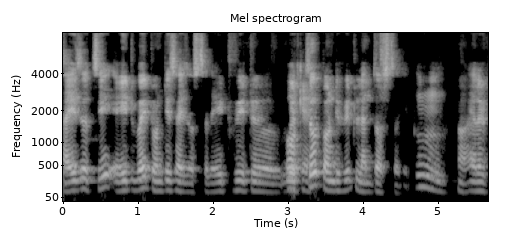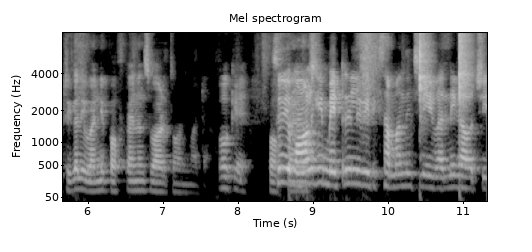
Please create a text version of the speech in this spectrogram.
సైజ్ వచ్చి ఎయిట్ బై ట్వంటీ సైజ్ వస్తుంది. Eight feet twenty feet length వస్తుంది. ఎలక్ట్రికల్ ఇవన్నీ పఫ్ ప్యానల్స్ వాడతాం అనమాట ఓకే. సో మామూలుగా మెటీరియల్ వీటికి సంబంధించిన ఇవన్నీ కావచ్చు.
